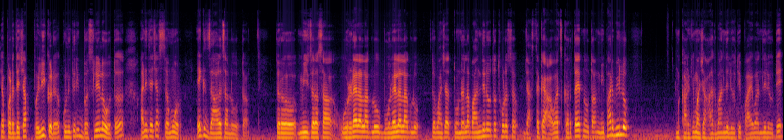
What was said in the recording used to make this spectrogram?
त्या पडद्याच्या पलीकडं कुणीतरी बसलेलं होतं आणि त्याच्यासमोर एक जाळ चालू होता. तर मी जरासा ओरडायला लागलो बोलायला लागलो. तर माझ्या तोंडाला बांधलेलं होतं थोडंसं. जास्त काय आवाज करता येत नव्हता. मी फार भिलो मग कारण की माझ्या हात बांधलेले होते पाय बांधलेले होते.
